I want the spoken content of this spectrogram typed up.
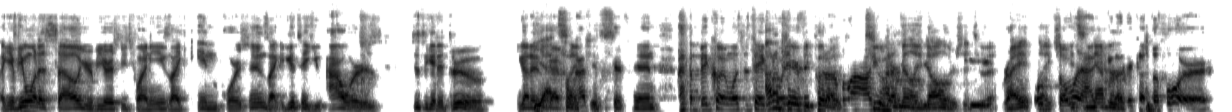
Like if you want to sell your BRC20s like in portions, like it could take you hours just to get it through. You got to yeah, it's like inscription. Bitcoin wants to take. I don't care if you put a two hundred million dollars into it, right? Oh, like it's never cut the four.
